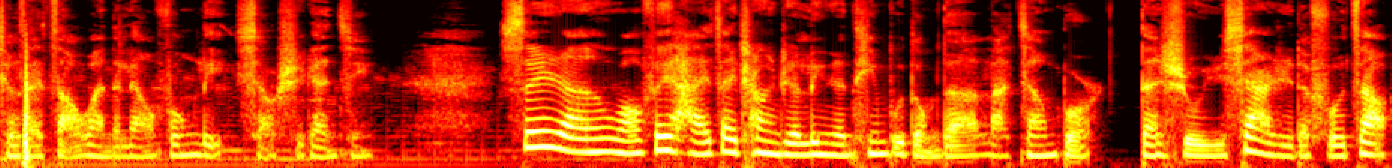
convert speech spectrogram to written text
就在早晚的凉风里消失干净。虽然王菲还在唱着令人听不懂的《拉江波》，但属于夏日的浮躁，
